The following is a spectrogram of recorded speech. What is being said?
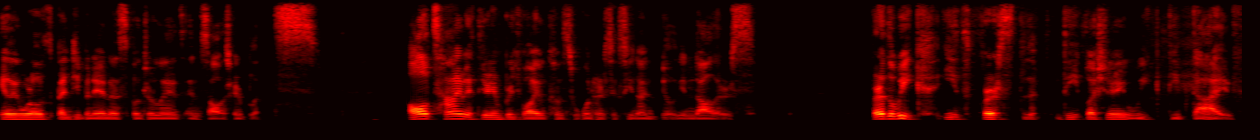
Alien Worlds, Benji Banana, Splinterlands, and Solitaire Blitz. All time Ethereum bridge volume comes to $169 billion. For the week, ETH first deflationary week deep dive.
